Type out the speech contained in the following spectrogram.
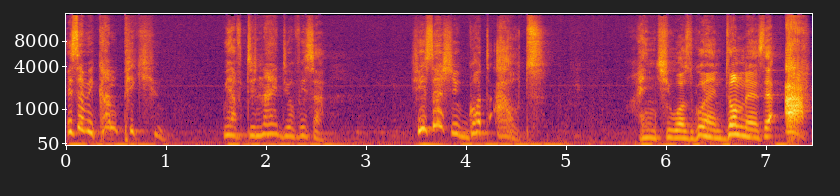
He said, We can't pick you. We have denied your visa. She said she got out. And she was going down there and said, Ah,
